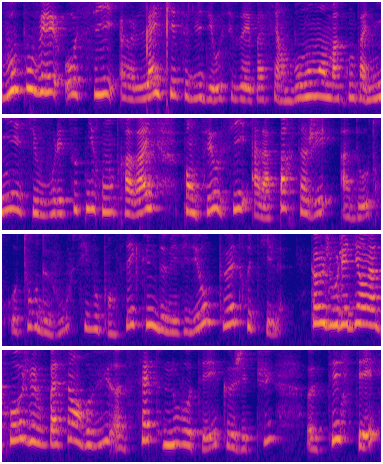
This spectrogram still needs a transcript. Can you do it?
Vous pouvez aussi euh, liker cette vidéo si vous avez passé un bon moment en ma compagnie et si vous voulez soutenir mon travail, pensez aussi à la partager à d'autres autour de vous si vous pensez qu'une de mes vidéos peut être utile. Comme je vous l'ai dit en intro, je vais vous passer en revue 7 euh, nouveautés que j'ai pu euh, tester.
